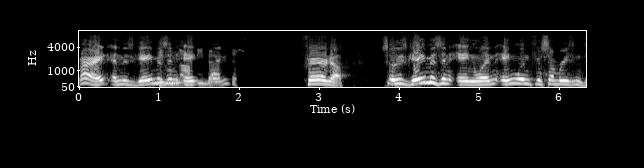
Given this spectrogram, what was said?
All right, and this game He is in not be back England. Fair enough. So this game is in England. England, for some reason,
